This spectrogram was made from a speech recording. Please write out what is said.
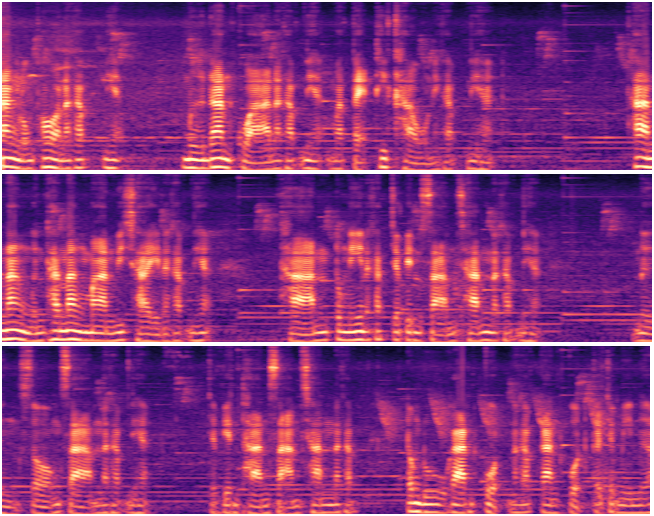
นั่งหลวงพ่อนะครับเนี่ยมือด้านขวานะครับเนี่ยมาแตะที่เข่านี่ครับนี่ฮะท่านั่งเหมือนท่านั่งมารวิชัยนะครับเนี่ย ฐานตรงนี้นะครับจะเป็นสามชั้นนะครับเนี่ยหนึ่งสองสามนะครับเนี่ยจะเป็นฐานสามชั้นนะครับ ต้องดูการกดนะครับ การกดก็จะมีเนื้อ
